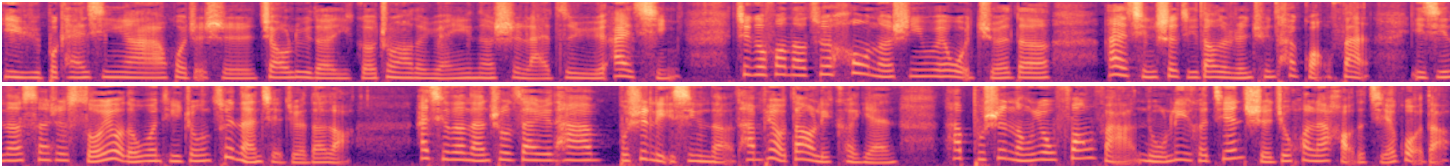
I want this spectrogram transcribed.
抑郁、不开心啊，或者是焦虑的一个重要的原因呢，是来自于爱情。这个放到最后呢，是因为我觉得爱情涉及到的人群太广泛，以及呢，算是所有的问题中最难解决的了。爱情的难处在于它不是理性的，它没有道理可言，它不是能用方法、努力和坚持就换来好的结果的。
